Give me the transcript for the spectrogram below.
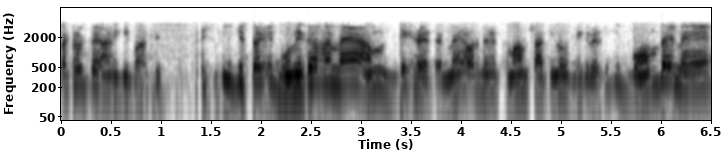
पटल पे आने की बात थी। बेसिकली जिस तरह की भूमिका में मैं, हम देख रहे थे, मैं और मेरे तमाम साथी लोग देख रहे थे कि बॉम्बे में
